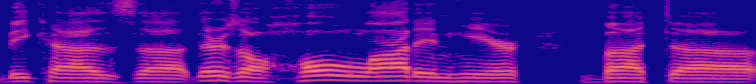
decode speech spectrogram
because uh, there's a whole lot in here. But uh,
